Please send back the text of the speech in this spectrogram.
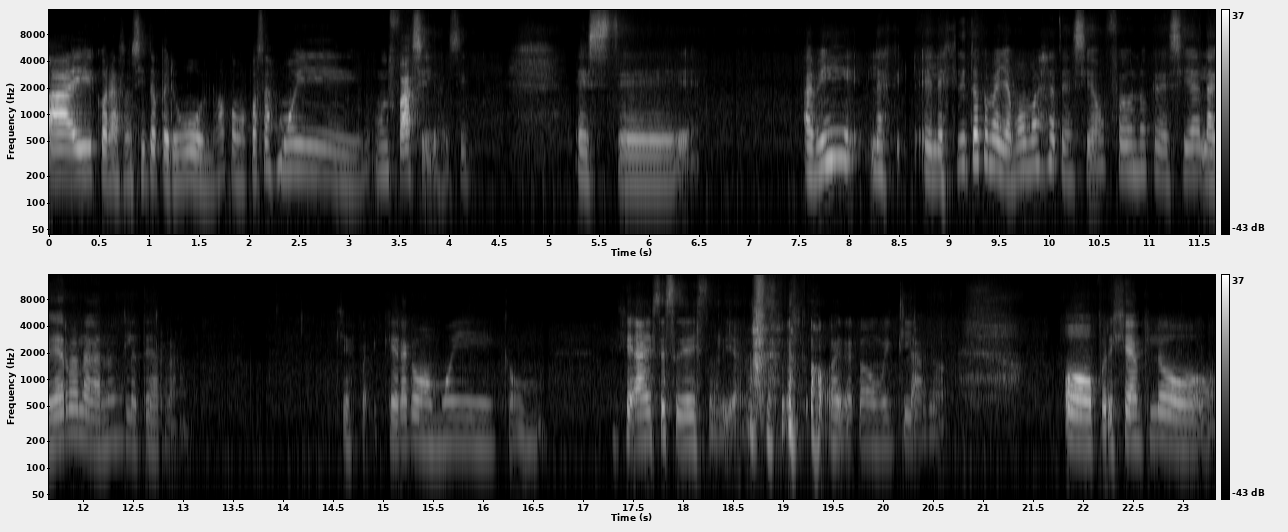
hay Corazoncito Perú, ¿no? Como cosas muy, muy fáciles, así. Este, a mí el escrito que me llamó más la atención fue uno que decía, la guerra la ganó Inglaterra, que, que era como muy, como, dije, ah, estudió historia, ¿no? era como muy claro. O, por ejemplo,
